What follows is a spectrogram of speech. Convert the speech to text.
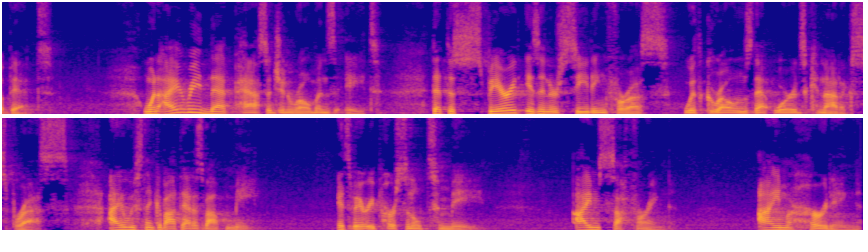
a bit. When I read that passage in Romans 8, that the Spirit is interceding for us with groans that words cannot express. I always think about that as about me. It's very personal to me. I'm suffering. I'm hurting.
